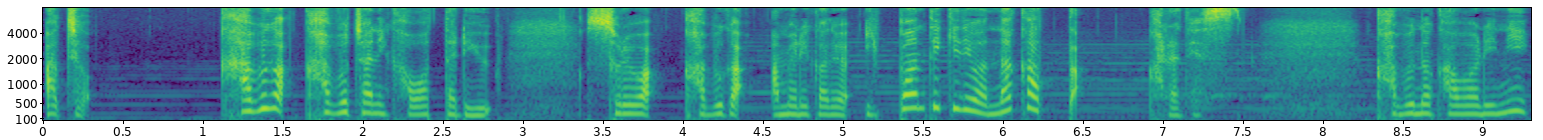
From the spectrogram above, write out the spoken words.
あ、違う。株がかぼちゃに変わった理由。それは株がアメリカでは一般的ではなかったからです。株の代わりに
